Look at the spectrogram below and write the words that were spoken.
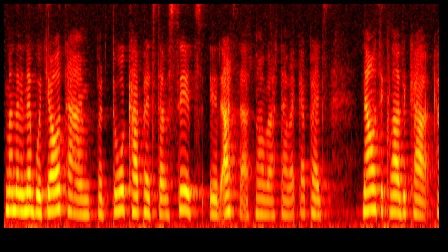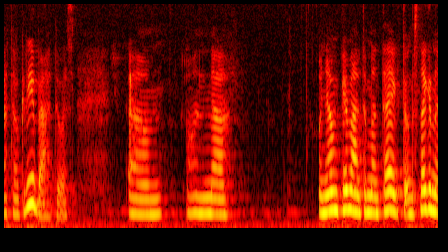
man arī nebūtu jautājumu par to, kāpēc tavs sirds ir atstāts novārtā vai kāpēc nav tik labi, kā, kā tev gribētos. Um, un, uh, Un, ja, piemēram, tu man teiktu, un es negribu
